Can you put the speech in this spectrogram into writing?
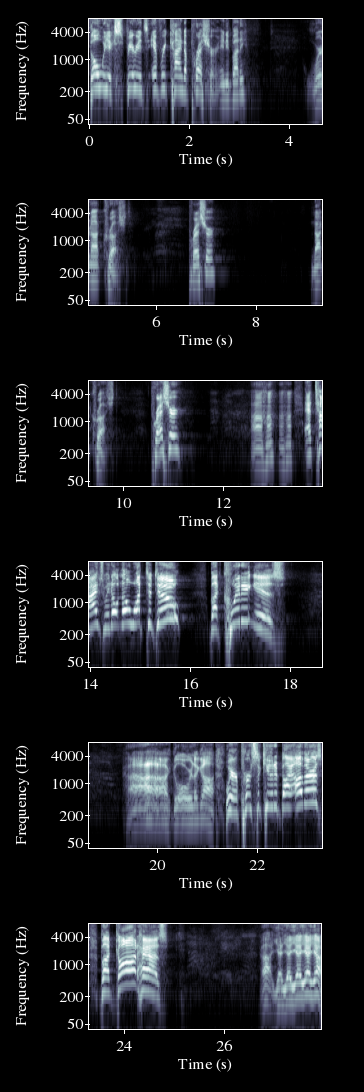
though we experience every kind of pressure, anybody? We're not crushed. Pressure, not crushed. Pressure, uh huh, uh huh. At times we don't know what to do, but quitting is Ah, glory to God. We're persecuted by others, but God has. Ah, yeah, yeah, yeah, yeah, yeah.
